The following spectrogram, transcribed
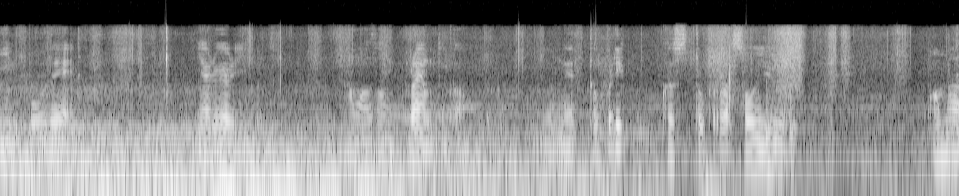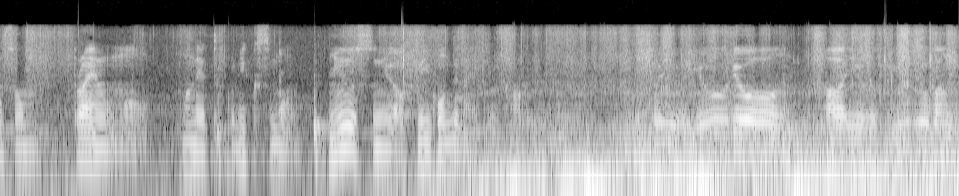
民放でやるよりライムとか Netflix とかそういう Amazon プライムも、まあ、Netflix もニュースには踏み込んでないというかそういう有料ああいう有料番組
